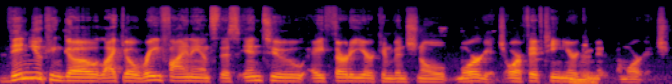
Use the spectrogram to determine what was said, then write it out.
then you can go like you'll refinance this into a 30 year conventional mortgage or a 15 year mm-hmm. conventional mortgage.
